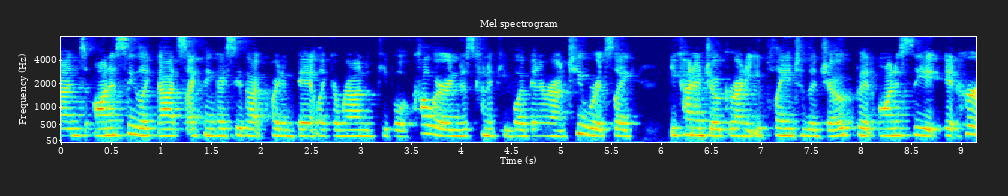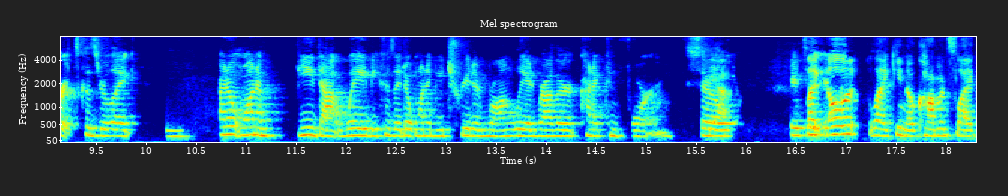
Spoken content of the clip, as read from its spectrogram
And honestly, like that's I think I see that quite a bit, like around people of color and just kind of people I've been around too, where it's like you kind of joke around it, you play into the joke, but honestly, it hurts because you're like, mm-hmm. I don't want to be that way because I don't want to be treated wrongly. I'd rather kind of conform. So yeah. It's like, oh, like, you know, comments like,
